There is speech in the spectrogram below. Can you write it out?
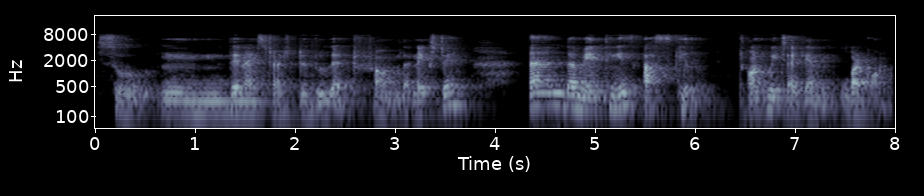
So mm, then i started to do that from the next day. And the main thing is a skill on which I can work on.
